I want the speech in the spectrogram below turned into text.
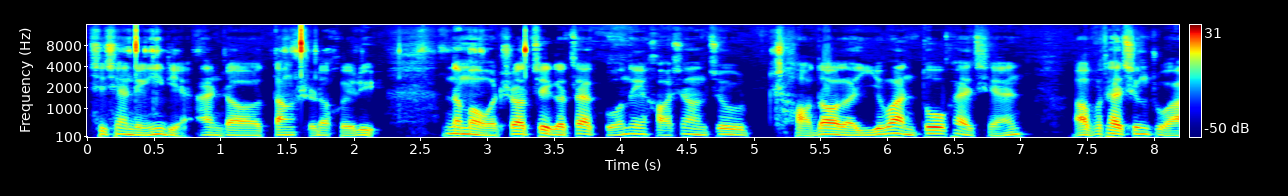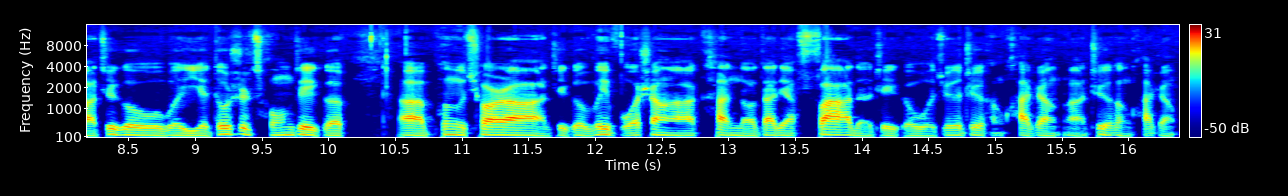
七千零一点，按照当时的汇率，那么我知道这个在国内好像就炒到了一万多块钱。啊，不太清楚啊，这个我也都是从这个啊朋友圈啊，这个微博上啊看到大家发的这个，我觉得这个很夸张啊，这个很夸张。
